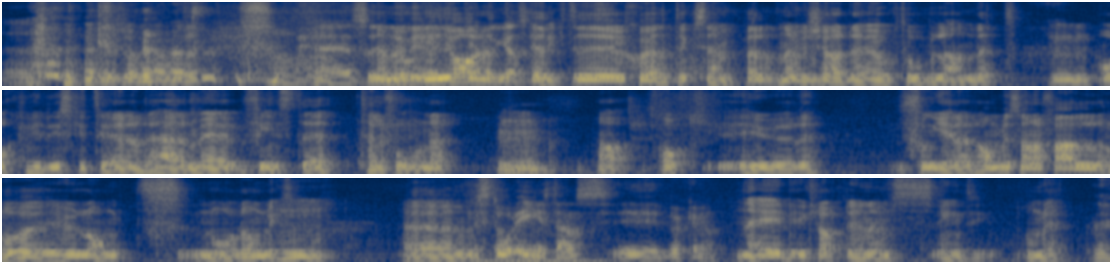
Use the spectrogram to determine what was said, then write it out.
Förstår ni vad jag menar? Eh, Så Nej, men vi, jag är har ett, ganska ett viktigt. Mm. eh, skönt exempel när vi körde Oktoberlandet. Och vi diskuterade det här med, finns det telefoner? Mm. Ja, och hur fungerar de i sådana fall och hur långt når de liksom? Mm. Eh, Det står ingenstans i böckerna. nej, det är klart, det nämns ingenting om det. Nej.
